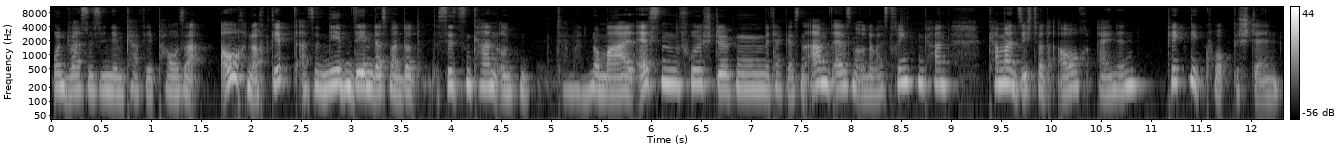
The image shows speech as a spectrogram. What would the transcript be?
Und was es in dem Café Pausa auch noch gibt, also neben dem, dass man dort sitzen kann und normal essen, frühstücken, Mittagessen, Abendessen oder was trinken kann, kann man sich dort auch einen Picknickkorb bestellen.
